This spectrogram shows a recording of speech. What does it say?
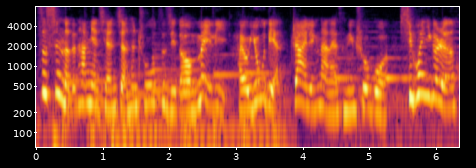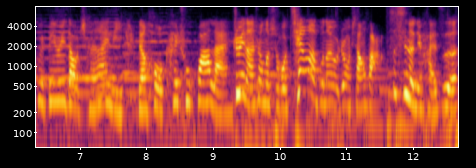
自信的在他面前展现出自己的魅力还有优点。张爱玲奶奶曾经说过，喜欢一个人会卑微到尘埃里，然后开出花来。追男生的时候，千万不能有这种想法。自信的女孩子。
